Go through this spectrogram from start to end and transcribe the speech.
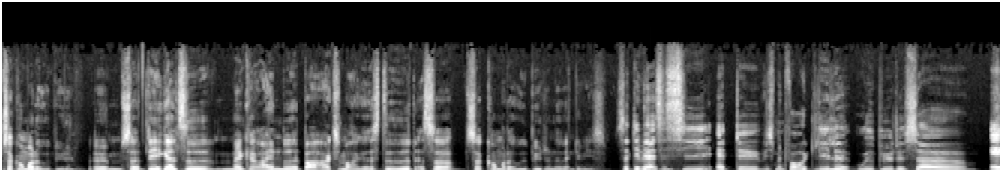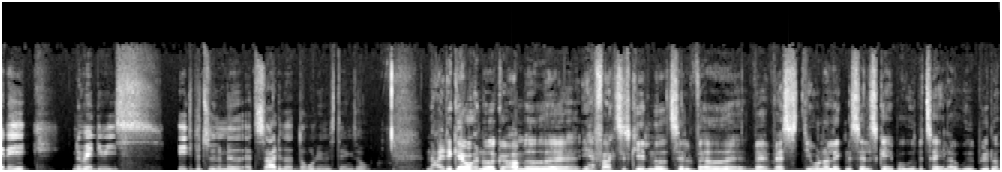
så kommer der udbytte. Øhm, så det er ikke altid, man kan regne med, at bare aktiemarkedet er stedet, at så, så kommer der udbytte nødvendigvis. Så det vil altså sige, at øh, hvis man får et lille udbytte, så er det ikke nødvendigvis ens betydende med, at så har det været et dårligt investeringsår. Nej, det kan jo have noget at gøre med, øh, ja faktisk helt ned til, hvad, øh, hvad, hvad de underliggende selskaber udbetaler og udbytter.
